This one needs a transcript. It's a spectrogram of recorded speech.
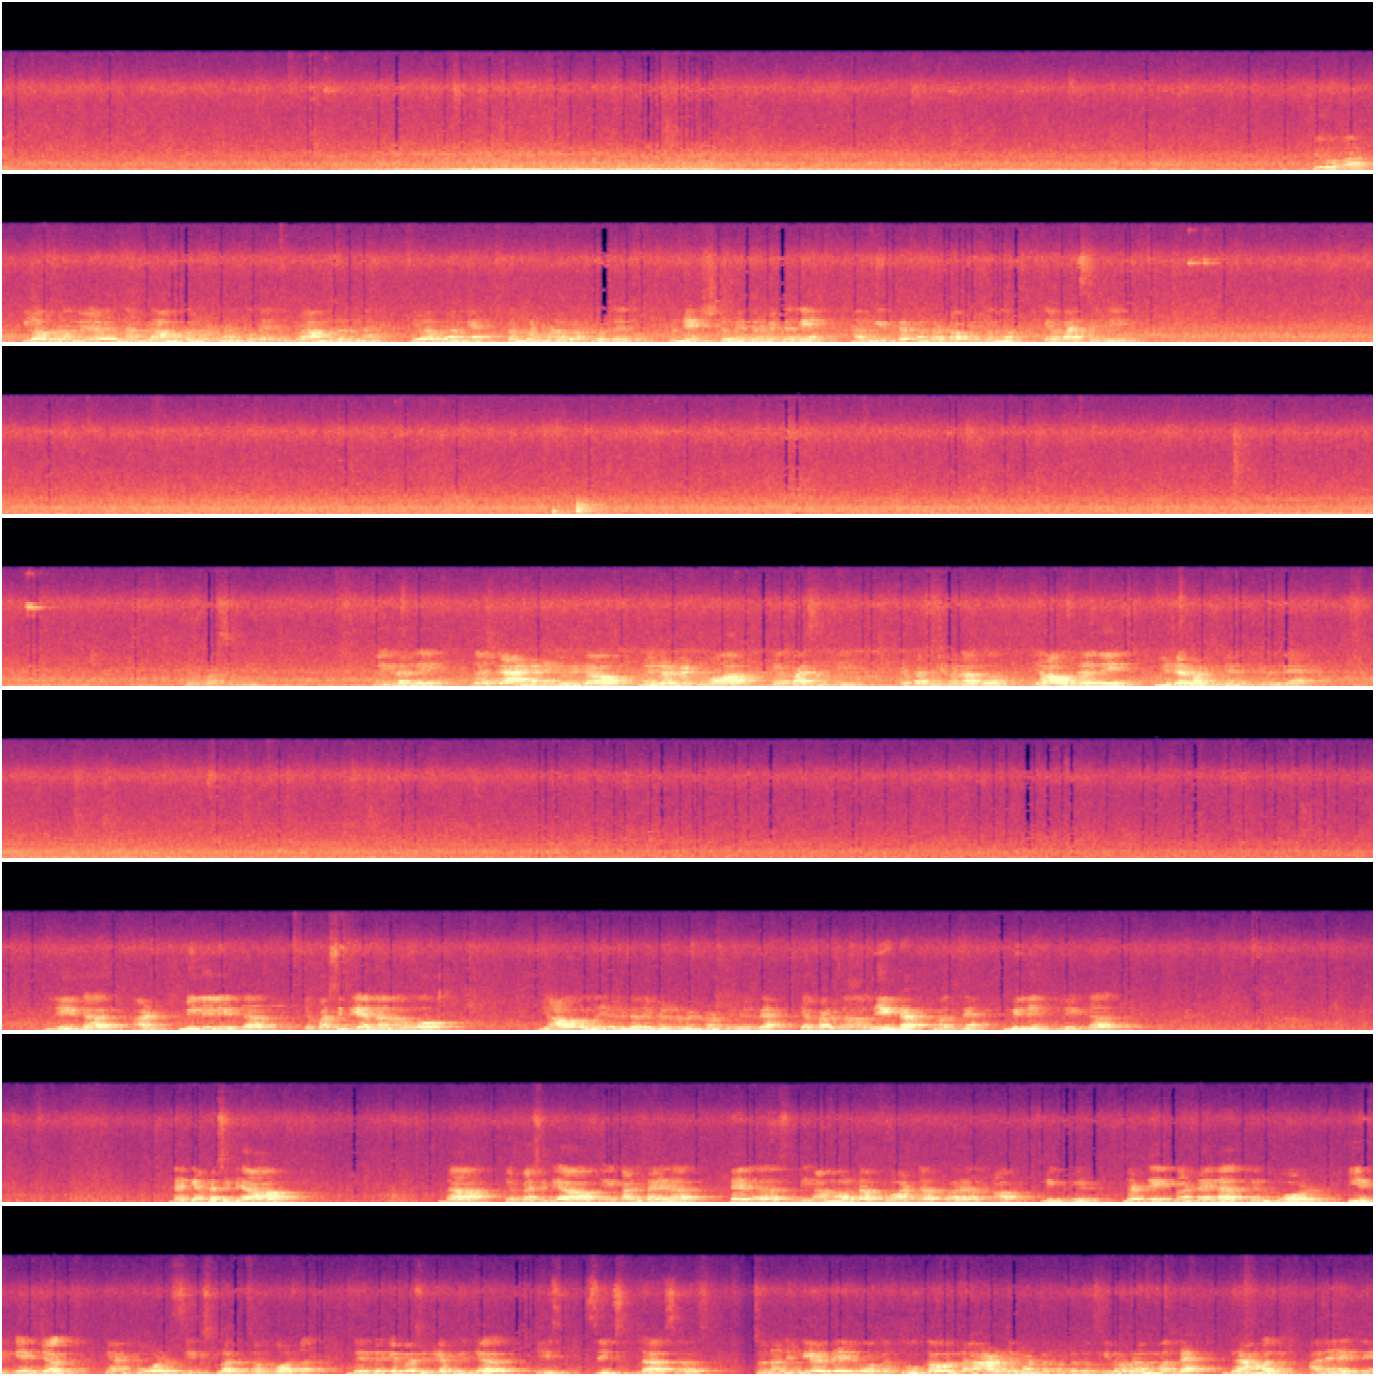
ಇವಾಗ ಕಿಲೋಗ್ರಾಮ್ನ ಗ್ರಾಮ ಕನ್ವರ್ಟ್ ಮಾಡೋದು ಗೊತ್ತಾಯ್ತು. ಗ್ರಾಮ್ಗಳನ್ನ ಕಿಲೋಗ್ರಾಮ್ಗೆ ಕನ್ವರ್ಟ್ ಮಾಡೋದು ಗೊತ್ತಾಯ್ತು. ಸೊ ನೆಕ್ಸ್ಟ್ ಮೆಜರ್ಮೆಂಟಲ್ಲಿ ನಮ್ಗೆ ಇರ್ತಕ್ಕಂಥ ಟಾಪಿಕ್ ಒಂದು ಕೆಪಾಸಿಟಿ ಕೆಪಾಸಿಟಿಯನ್ನು ನಾವು ಯಾವ ಒಂದು ಯೂನಿಟಲ್ಲಿ ಮೆಜರ್ಮೆಂಟ್ ಮಾಡ್ತೀವಿ ಅಂದರೆ ಕೆಪಾ ಲೀಟರ್ ಮತ್ತು millilitre the capacity of the capacity of a container tell us the amount of water per of liquid that the container can hold if a jug can hold 6 glasses of water then the capacity of the jug is 6 glasses so ನಾನು ನಿಮ್ಗೆ ಹೇಳಿದೆ, ಇವಾಗ ತೂಕವನ್ನು ಅಳತೆ ಮಾಡ್ತಕ್ಕಂಥದ್ದು kilogram ಮತ್ತೆ ಗ್ರಾಮಲ್ಲಿ ಅದೇ ರೀತಿ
